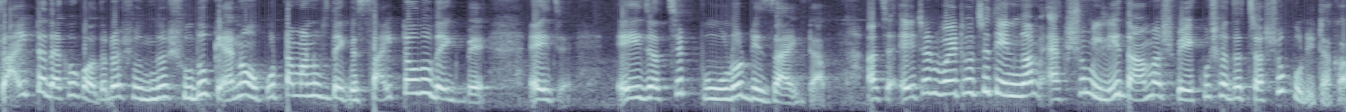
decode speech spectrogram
সাইডটা দেখো কতটা সুন্দর, শুধু কেন? ওপরটা মানুষ দেখবে সাইডটাও তো দেখবে। এই যে এই যাচ্ছে পুরো ডিজাইনটা। আচ্ছা এটার ওয়েট হচ্ছে তিন গ্রাম একশো মিলি, দাম আসবে একুশ হাজার চারশো কুড়ি টাকা।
